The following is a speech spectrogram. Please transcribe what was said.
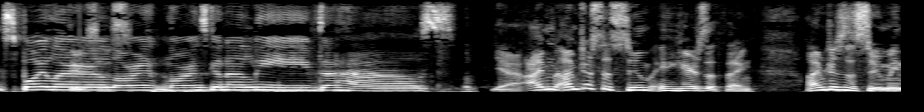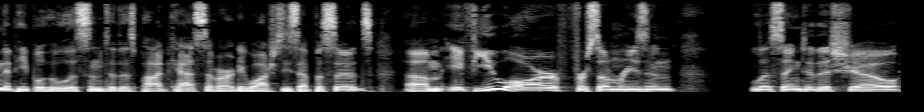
Spoiler: Deuces. Lauren. Lauren's gonna leave the house. Yeah, I'm. I'm just assuming. Here's the thing. I'm just assuming that people who listen to this podcast have already watched these episodes. Um, if you are, for some reason, listening to this show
